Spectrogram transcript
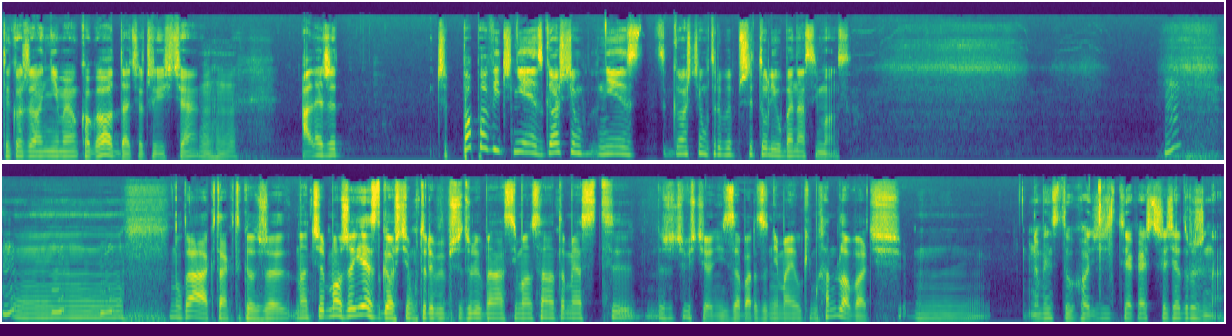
tylko że oni nie mają kogo oddać oczywiście, Mhm. ale że czy Popowicz nie jest gościem, nie jest gościem, który by przytulił Bena Simonsa? Mm, no tak, tak, tylko że, znaczy może jest gościem, który by przytulił Bena Simonsa, natomiast y, rzeczywiście oni za bardzo nie mają kim handlować. Mm, No więc tu chodzi jakaś trzecia drużyna.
